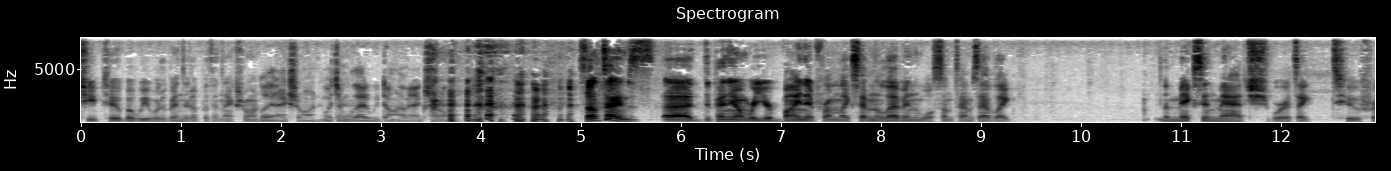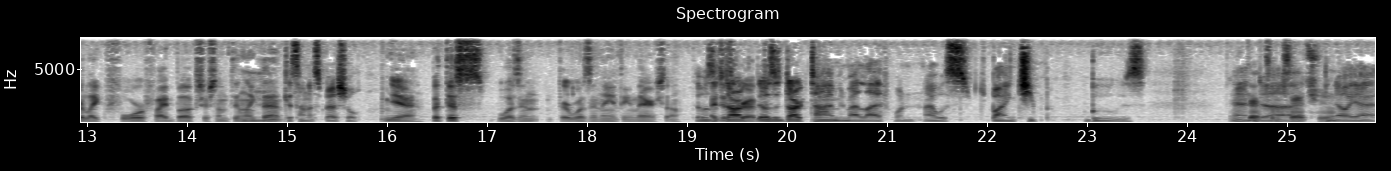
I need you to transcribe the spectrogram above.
cheap too. But we would have ended up with an extra one. With an extra one, which I'm glad we don't have an extra one. Sometimes, uh, depending on where you're buying it from, like 7-Eleven will sometimes have like the mix and match where it's like two for like four or five bucks or something like that. Gets on a special. Yeah, but this wasn't. There wasn't anything there, so There was I a dark. grabbed. There was a dark time in my life when I was buying cheap booze, and That's some uh, sad shit. you know, yeah,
